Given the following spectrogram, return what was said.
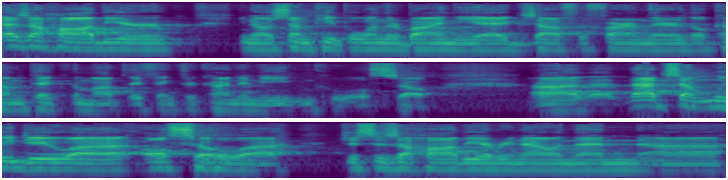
as a hobby or you know some people when they're buying the eggs off the farm there they'll come pick them up they think they're kind of neat and cool so uh, that, that's something we do uh, also uh, just as a hobby every now and then uh,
